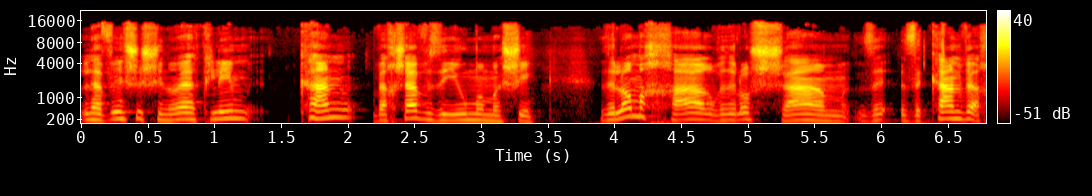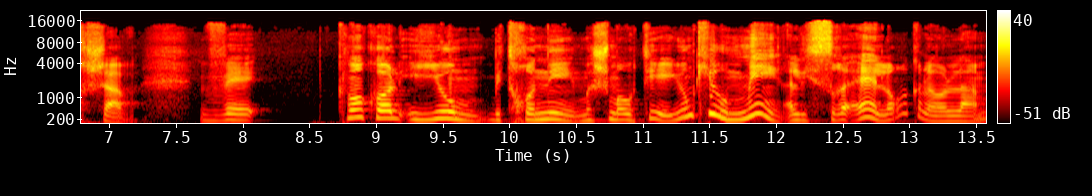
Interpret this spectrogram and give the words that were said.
להבין ששינוי האקלים כאן ועכשיו זה איום ממשי. זה לא מחר וזה לא שם, זה, זה כאן ועכשיו. וכמו כל איום ביטחוני, משמעותי, איום קיומי על ישראל, לא רק על העולם,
